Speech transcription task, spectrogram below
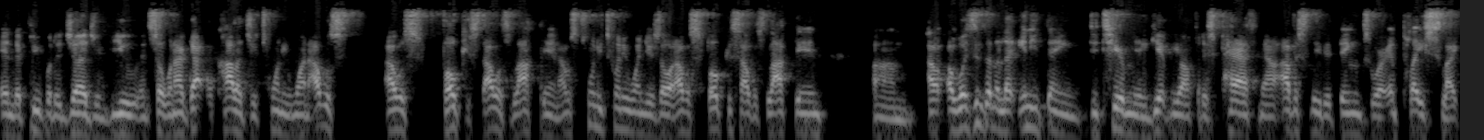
and the people to judge and view. And so when I got to college at 21, I was I was focused. I was locked in. I was 20, 21 years old. I was focused. I was locked in. Um, I, I, wasn't going to let anything deter me and get me off of this path. Now, obviously, the things were in place, like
